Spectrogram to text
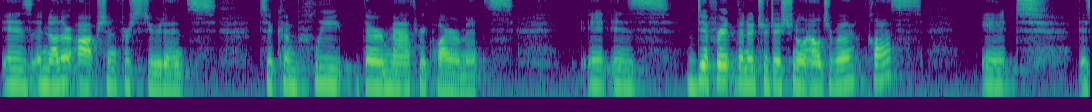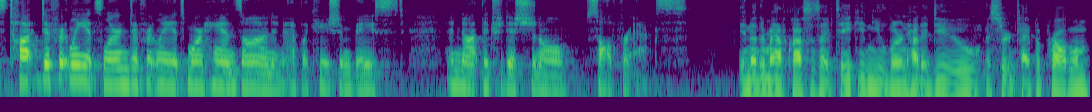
is another option for students to complete their math requirements. It is different than a traditional algebra class. It is taught differently, it's learned differently, it's more hands-on and application-based and not the traditional solve for X. In other math classes I've taken, you learn how to do a certain type of problem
